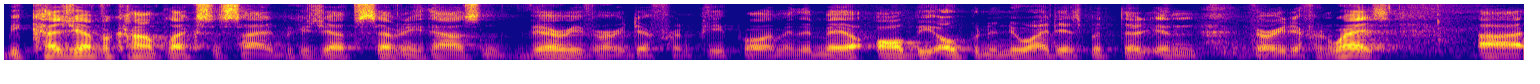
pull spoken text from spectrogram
because you have a complex society, because you have 70,000 very, very different people. I mean, they may all be open to new ideas, but they're in very different ways. Uh,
